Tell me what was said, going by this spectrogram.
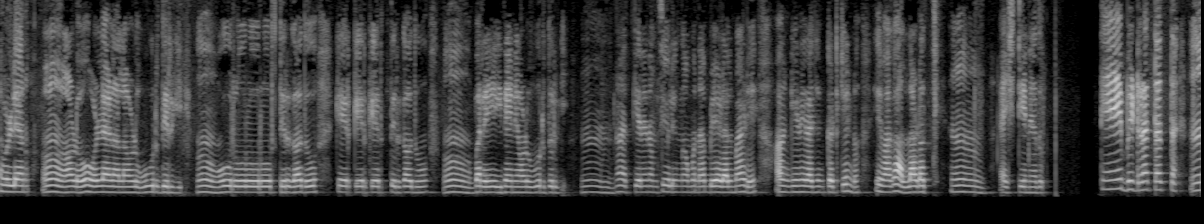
ಒಳ್ಳೆಯನು ಹ್ಞೂ ಅವಳು ಒಳ್ಳೆಯಳಲ್ಲ ಅವಳು ಊರು ತಿರುಗಿ. ಹ್ಞೂ ಊರು ಊರು ಊರು ಊರು ತಿರ್ಗೋದು, ಕೇರ್ ಕೇರ್ ಕೇರ್ ತಿರ್ಗೋದು. ಹ್ಞೂ ಬರೀ ಇದೇನೆ ಅವಳು ಊರು ತಿರುಗಿ. ಹ್ಞೂ ಅದಕ್ಕೆ ನಮ್ಮ ಶಿವಲಿಂಗಮ್ಮನ ಬೇಡಲ್ ಮಾಡಿ ಹಂಗೇನಿ ರಾಜನ್ ಕಟ್ಕೊಂಡು ಇವಾಗ ಅಲ್ಲಾಡತ್ತೆ ಹ್ಞೂ ಅಷ್ಟೇನೇ ಅದು. ಏ, ಬಿಡ್ರ ತತ್ತ. ಹ್ಞೂ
